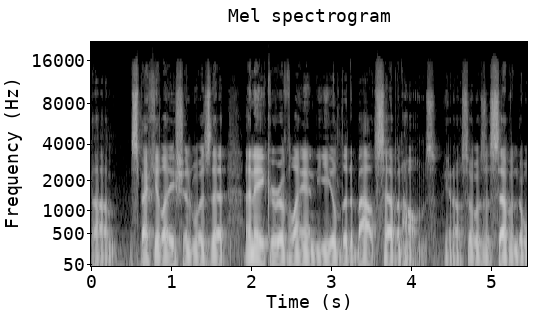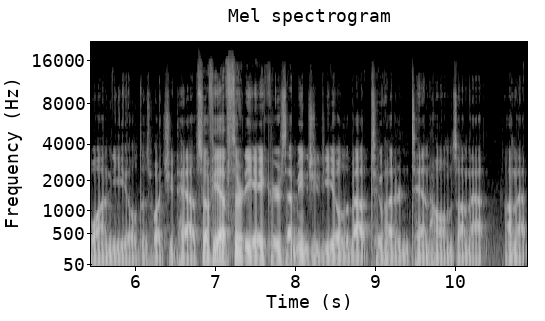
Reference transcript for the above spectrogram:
um, speculation was that an acre of land yielded about seven homes. You know, so it was a seven to one yield is what you'd have. So if you have 30 acres, that means you'd yield about 210 homes on that on that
